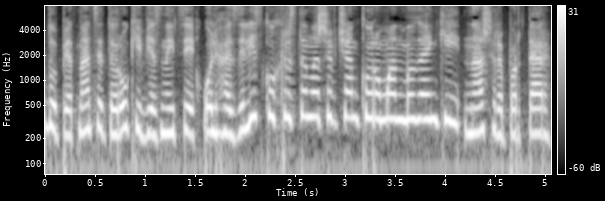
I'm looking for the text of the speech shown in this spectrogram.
до 15 років в'язниці. Ольга Зеліско, Христина Шевченко, Роман Миленький. Наш репортер.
